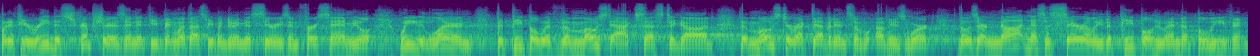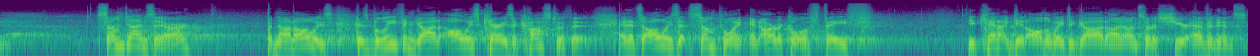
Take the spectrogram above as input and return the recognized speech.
But if you read the scriptures, and if you've been with us, we've been doing this series in 1 Samuel, we learn the people with the most access to God, the most direct evidence of, of his work, those are not necessarily the people who end up believing. Sometimes they are, but not always, because belief in God always carries a cost with it. And it's always at some point an article of faith you cannot get all the way to God on, on sort of sheer evidence.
